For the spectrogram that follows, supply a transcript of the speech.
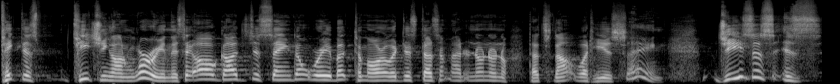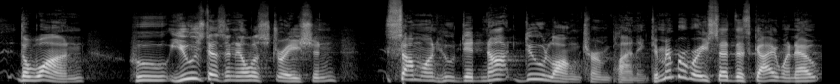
take this teaching on worry and they say, oh, God's just saying, don't worry about tomorrow, it just doesn't matter. No, no, no. That's not what he is saying. Jesus is the one who used as an illustration someone who did not do long term planning. Do you remember where he said this guy went out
